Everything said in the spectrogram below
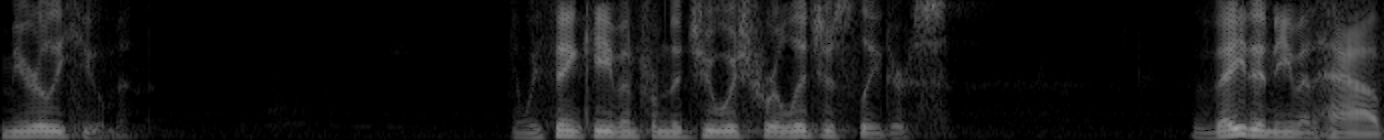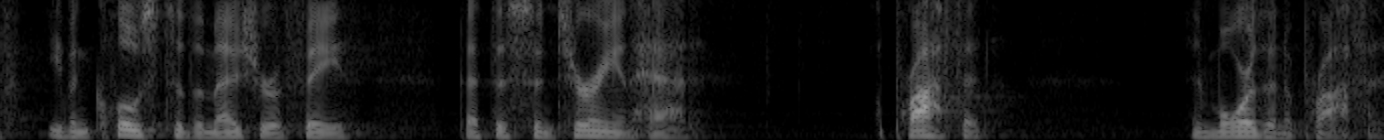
merely human. And we think even from the Jewish religious leaders, they didn't even have even close to the measure of faith that the centurion had a prophet and more than a prophet.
